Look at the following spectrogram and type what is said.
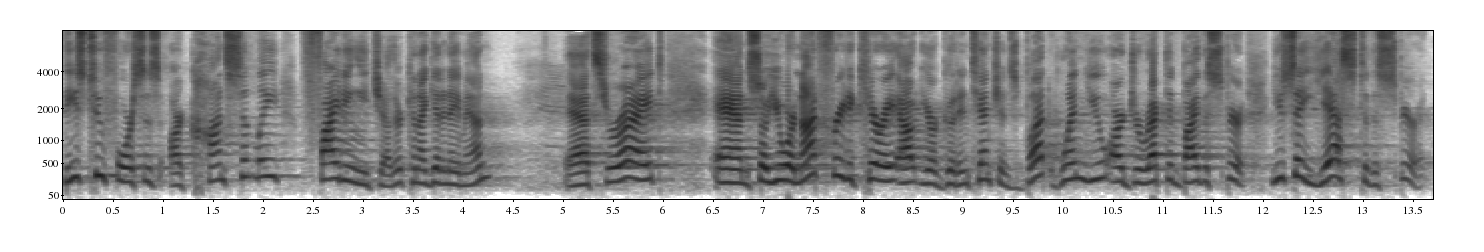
These two forces are constantly fighting each other. Can I get an amen? That's right. And so you are not free to carry out your good intentions. But when you are directed by the Spirit, you say yes to the Spirit.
